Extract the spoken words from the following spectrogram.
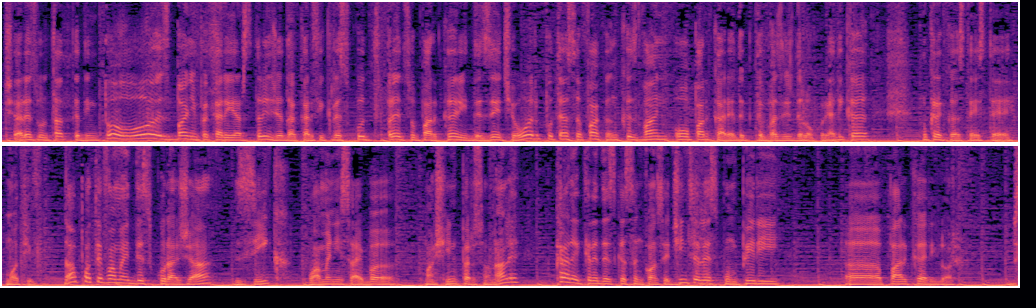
și a rezultat că din toți banii pe care i-ar strânge dacă ar fi crescut prețul parcării de 10 ori, putea să facă în câțiva ani o parcare de câteva zeci de locuri. Adică nu cred că ăsta este motivul. Da, poate va mai descuraja, zic, oamenii să aibă mașini personale. Care credeți că sunt consecințele scumpirii uh, parcărilor? 0372069599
